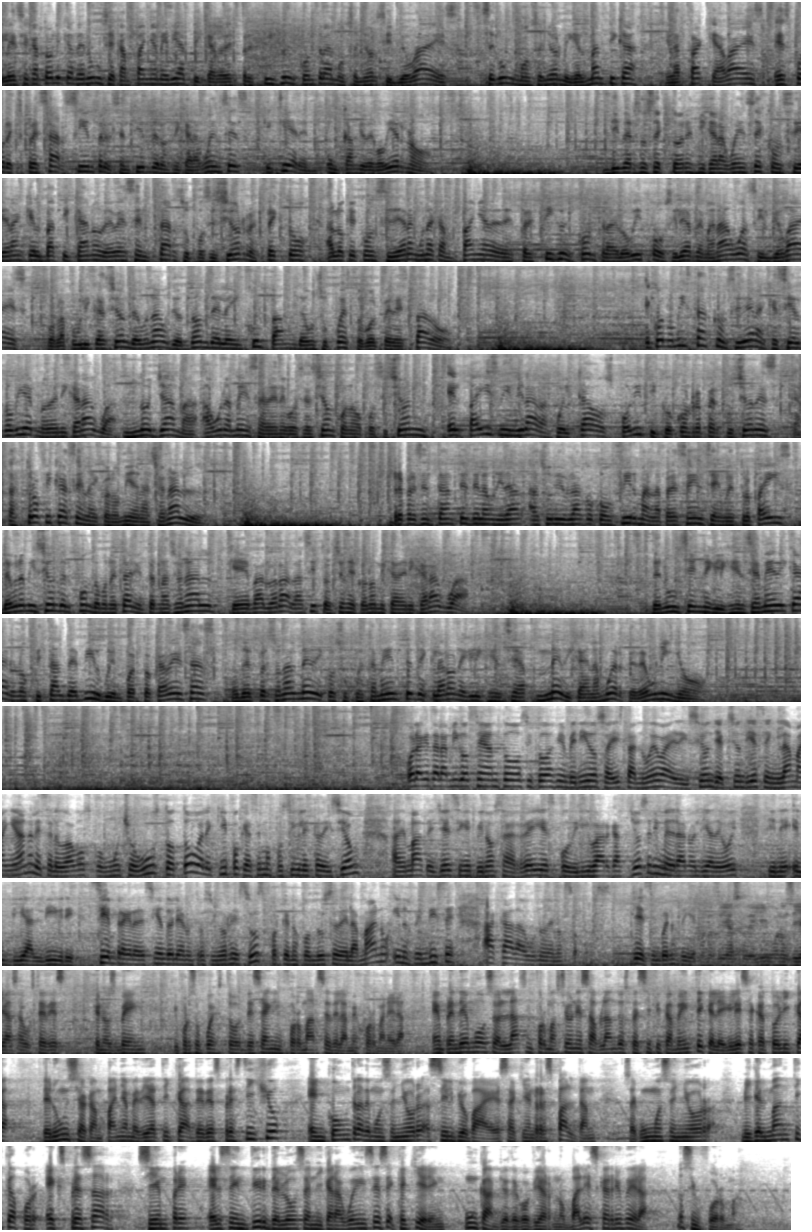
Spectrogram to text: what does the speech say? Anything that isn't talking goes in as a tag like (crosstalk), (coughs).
Iglesia Católica denuncia campaña mediática de desprestigio en contra de Monseñor Silvio Báez. Según Monseñor Miguel Mántica, el ataque a Báez es por expresar siempre el sentir de los nicaragüenses que quieren un cambio de gobierno. Diversos sectores nicaragüenses consideran que el Vaticano debe sentar su posición respecto a lo que consideran una campaña de desprestigio en contra del obispo auxiliar de Managua, Silvio Báez, por la publicación de un audio donde le inculpan de un supuesto golpe de Estado. Economistas consideran que si el gobierno de Nicaragua no llama a una mesa de negociación con la oposición, el país vivirá bajo el caos político con repercusiones catastróficas en la economía nacional. Representantes de la Unidad Azul y Blanco confirman la presencia en nuestro país de una misión del Fondo Monetario Internacional que evaluará la situación económica de Nicaragua. Denuncian negligencia médica en un hospital de Bilwin, Puerto Cabezas, donde el personal médico supuestamente declaró negligencia médica en la muerte de un niño. Hola, ¿qué tal amigos? Sean todos y todas bienvenidos a esta nueva edición de Acción 10 en la mañana. Les saludamos con mucho gusto todo el equipo que hacemos posible esta edición, además de Jelsin Espinosa Reyes, Odilí Vargas, Jocelyn Medrano el día de hoy tiene el día libre. Siempre agradeciéndole a nuestro Señor Jesús porque nos conduce de la mano y nos bendice a cada uno de nosotros. Jelsin, buenos días. Buenos días, Odilí. Buenos días a ustedes que nos ven y por supuesto desean informarse de la mejor manera. Emprendemos las informaciones hablando específicamente que la Iglesia Católica denuncia campaña mediática de desprestigio en contra de Monseñor Silvio Báez, a quien respaldan, según Monseñor Miguel Mántica, por expresar siempre el sentir de los nicaragüenses que quieren un cambio de gobierno. Valesca Rivera nos informa.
